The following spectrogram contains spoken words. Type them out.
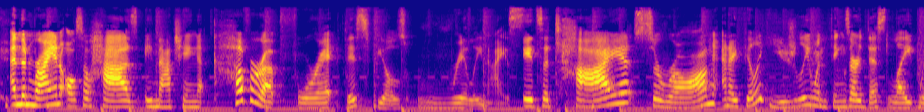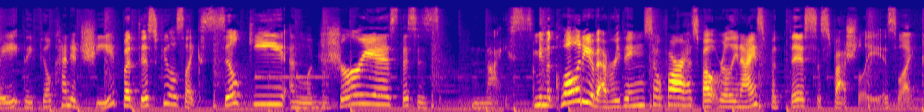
and then Riayn also has a matching cover up for it. This feels really nice. It's a tie sarong, and I feel like usually when things are this lightweight, they feel kind of cheap, but this feels like silky and luxurious. This is nice. I mean, the quality of everything so far has felt really nice, but this especially is like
